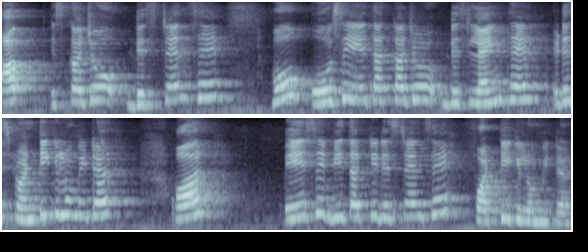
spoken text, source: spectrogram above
अब इसका जो डिस्टेंस है वो ओ से ए तक का जो लेंथ है इट इज़ ट्वेंटी किलोमीटर और ए से बी तक की डिस्टेंस है फोर्टी किलोमीटर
